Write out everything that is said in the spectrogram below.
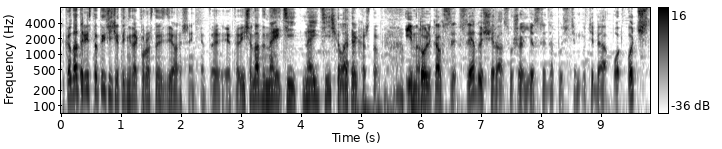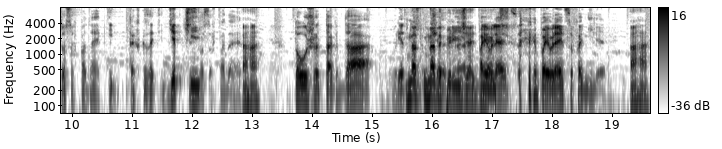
Когда 300 тысяч, это не так просто сделать, Шень. Это, это еще надо найти, найти человека, чтобы... И только в, следующий раз уже, если, допустим, у тебя отчество совпадает, и, так сказать, детчество совпадает, то уже тогда в редких надо, надо переезжать, э, появляется, появляется фамилия. Ага,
